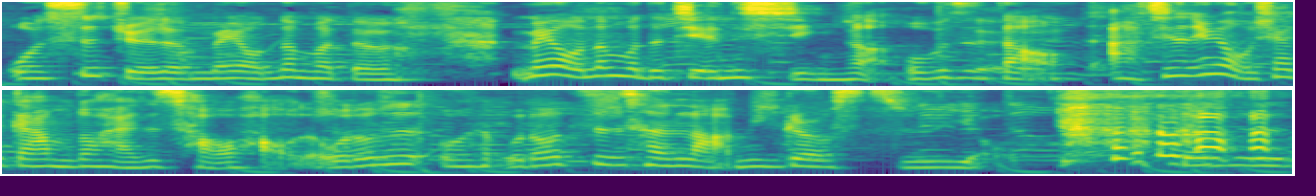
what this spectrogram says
我是觉得没有那么的，没有那么的艰辛啊。我不知道啊，其实因为我现在跟他们都还是超好的，我都是我我都自称啦，Me Girls 之友，就是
